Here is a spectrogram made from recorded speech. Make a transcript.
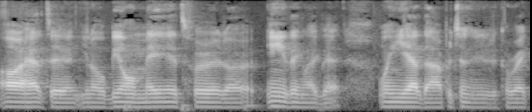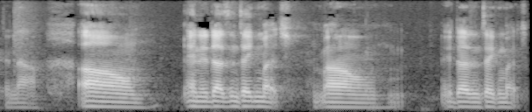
or have to, you know, be on meds for it or anything like that. When you have the opportunity to correct it now, um, and it doesn't take much. Um, it doesn't take much.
